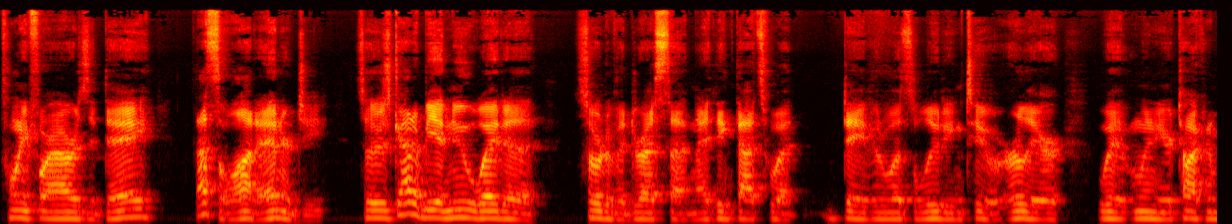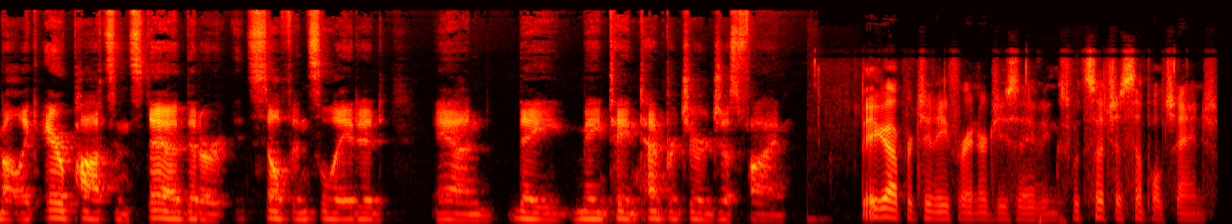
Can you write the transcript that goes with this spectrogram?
24 hours a day, that's a lot of energy. So there's got to be a new way to sort of address that, and I think that's what David was alluding to earlier when you're talking about like air pots instead that are self insulated and they maintain temperature just fine. Big opportunity for energy savings with such a simple change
